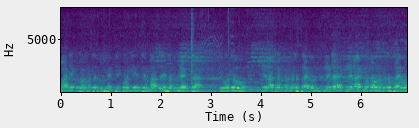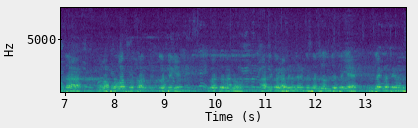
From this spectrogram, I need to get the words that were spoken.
ಮಾಡಲಿಕ್ಕೆ ಭಗವಂತನ ಶಕ್ತಿ ಕೊಡಲಿ ಅಂತ ಮಾತ್ರ ಇದನ್ನು ಹೇಳ್ತಾ ಈ ಒಂದು ಕ್ರೀಡಾಕರಣ ನಡೆಸ್ತಾ ಇರುವಂತ ಕ್ರೀಡಾ ಕ್ರೀಡಾಕೂಟವನ್ನು ನಡೆಸ್ತಾ ಇರುವಂತಹ ನಮ್ಮ ಪ್ರಮೋದ್ ಫುಟ್ಬಾಲ್ ಕ್ಲಬ್ಗೆ ಇವತ್ತು ನಾನು ಹಾರ್ದಿಕವಾಗಿ ಅಭಿನಂದನೆಯನ್ನು ಸಲ್ಲಿಸೋದ್ರ ಜೊತೆಗೆ ಕೃತಜ್ಞತೆಗಳನ್ನು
